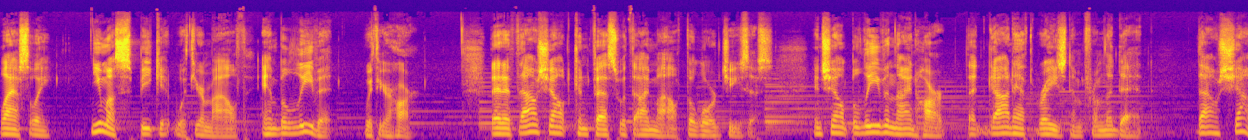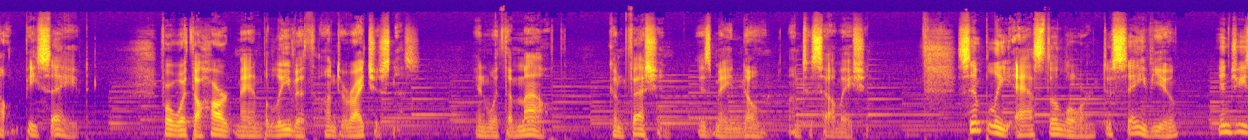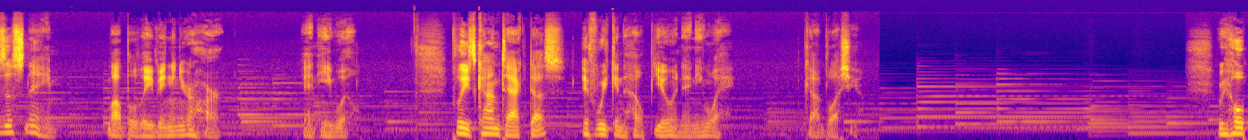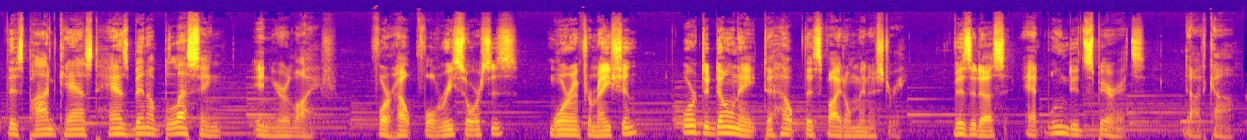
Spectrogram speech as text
Lastly, you must speak it with your mouth and believe it with your heart. That if thou shalt confess with thy mouth the Lord Jesus, and shalt believe in thine heart that God hath raised him from the dead, thou shalt be saved. For with the heart man believeth unto righteousness, and with the mouth confession is made known unto salvation. Simply ask the Lord to save you in Jesus' name while believing in your heart, and He will. Please contact us if we can help you in any way. God bless you. We hope this podcast has been a blessing in your life. For helpful resources, more information, or to donate to help this vital ministry, visit us at woundedspirits.com.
